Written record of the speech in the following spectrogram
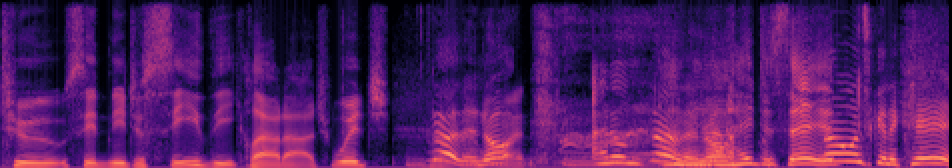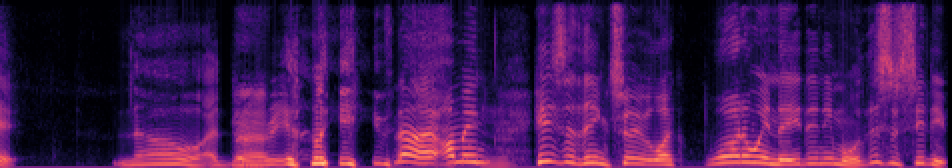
to Sydney to see the Cloud Arch, which No, they're not. I don't. No, I, they're mean, I hate to say it. No one's going to care. No, I No. really. No, I mean, here's the thing too. Like, why do we need anymore? This is Sydney.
